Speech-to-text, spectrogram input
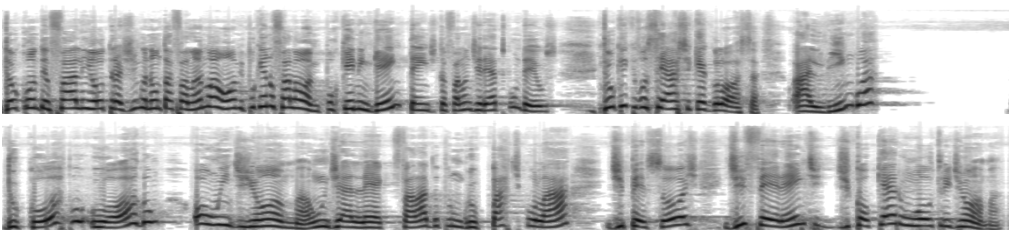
Então, quando eu falo em outras línguas, não está falando a homem. Por que não fala homem? Porque ninguém entende, está falando direto com Deus. Então, o que, que você acha que é glossa? A língua do corpo, o órgão, ou um idioma, um dialecto falado por um grupo particular de pessoas diferente de qualquer um outro idioma?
